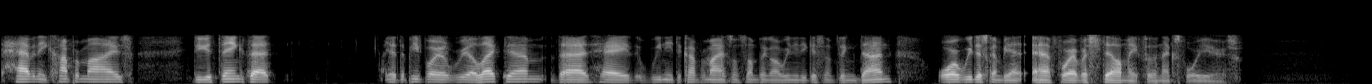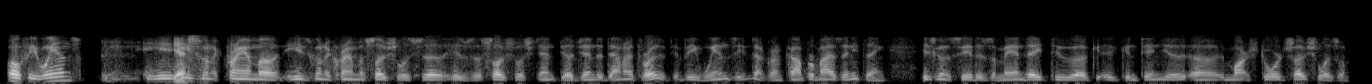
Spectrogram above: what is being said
have any compromise? Do you think that if the people reelect him, that hey, we need to compromise on something, or we need to get something done, or are we just going to be a, a forever stalemate for the next four years? Oh, if he wins, he, yes. he's going to cram a he's going to cram a socialist uh, his uh, socialist agenda down our throat. If he wins, he's not going to compromise anything. He's going to see it as a mandate to uh, continue uh, march towards socialism,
